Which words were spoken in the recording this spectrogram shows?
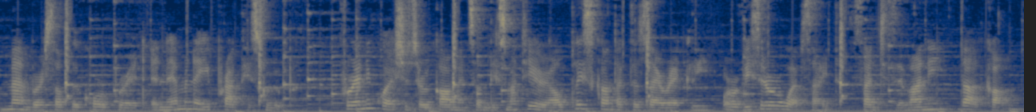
members of the Corporate and M&A Practice Group. For any questions or comments on this material, please contact us directly or visit our website, sanchezdevani.com.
